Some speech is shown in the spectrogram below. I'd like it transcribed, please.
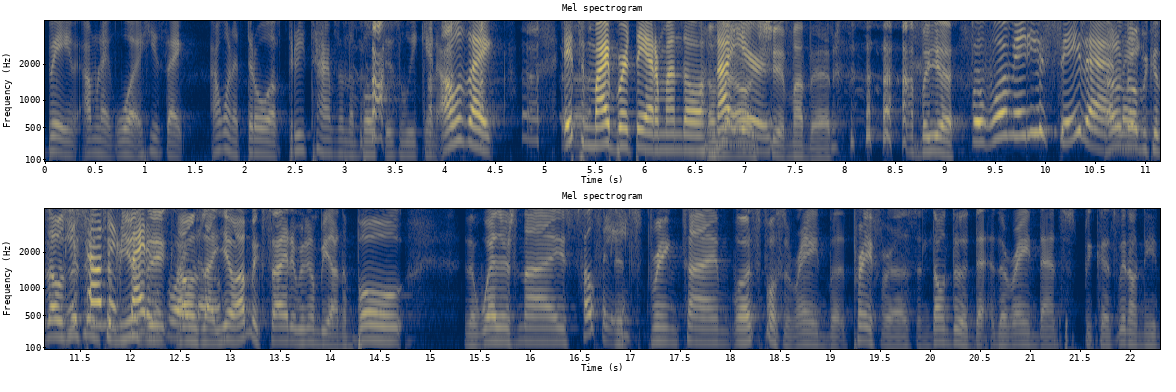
babe, I'm like, what? He's like, I want to throw up three times on the boat this weekend. I was like, it's my birthday, Armando, not like, oh, yours. Oh shit, my bad. but yeah, But what made you say that? I don't know because I was listening to music. I was like, yo, I'm excited. We're gonna be on the boat. The weather's nice. Hopefully. it's springtime. Well, it's supposed to rain, but pray for us and don't do the, the rain dance because we don't need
